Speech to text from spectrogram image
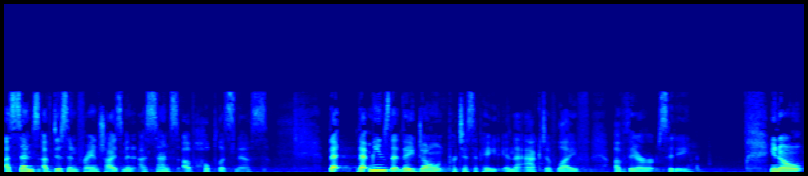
a sense of disenfranchisement, a sense of hopelessness. That, that means that they don't participate in the active life of their city. You know,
